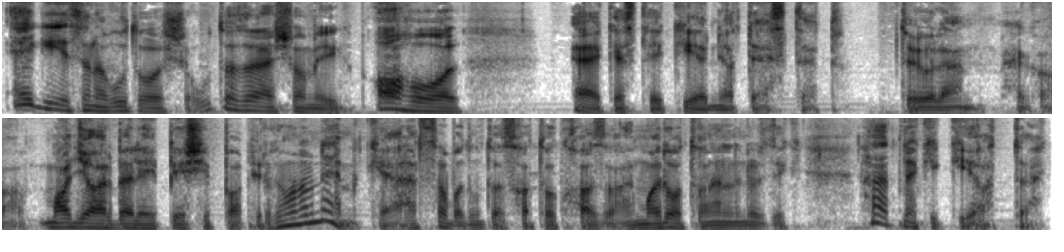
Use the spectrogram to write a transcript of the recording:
egészen a utolsó utazásomig, ahol elkezdték kérni a tesztet tőlem, meg a magyar belépési papírok. Mondom, nem kell, hát szabad utazhatok haza, majd otthon ellenőrzik. Hát nekik kiadták.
